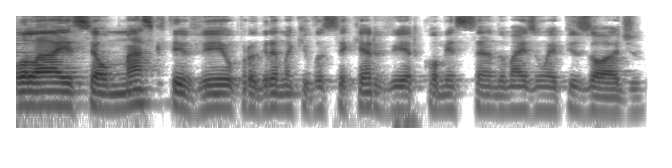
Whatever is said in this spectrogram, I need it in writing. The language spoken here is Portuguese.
Olá, esse é o Mask TV, o programa que você quer ver, começando mais um episódio.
